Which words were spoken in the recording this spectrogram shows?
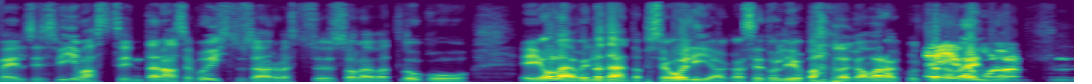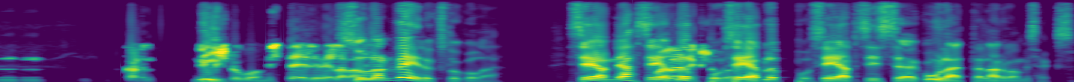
meil siis viimast siin tänase võistluse arvestuses olevat lugu ei ole või no tähendab, see oli, aga see tuli juba väga varakult täna välja. mul on, Karl, üks lugu vist veel veel. sul on veel üks lugu või? See on jah, see jääb lõppu, see jääb lõppu, see jääb siis äh, kuulajatele arvamiseks.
